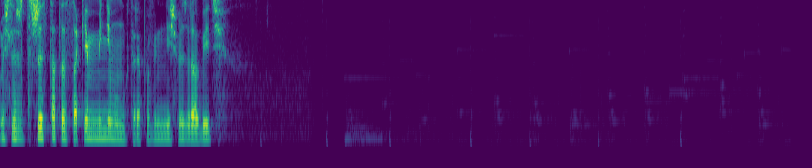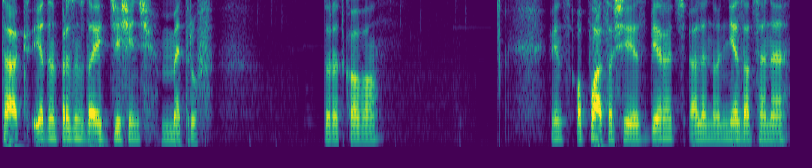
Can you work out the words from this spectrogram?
Myślę, że 300 to jest takie minimum, które powinniśmy zrobić. Tak, jeden prezent daje 10 metrów dodatkowo. Więc opłaca się je zbierać, ale no nie za cenę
